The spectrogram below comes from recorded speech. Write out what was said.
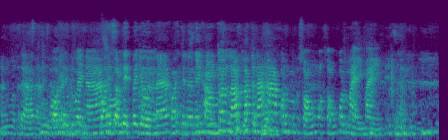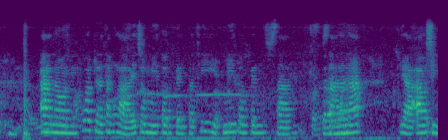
อนุโมทนาสาธุขอให้ด้วยนะขอให้สำเร็จประโยชน์นะ ขอให้เจริญในยินธรรดีมต้อนรับรัตนะห้าคนสองสองคนใหม่ใหม่อานนท์พวกเธอทั้งหลายจงมีตนเป็นประทีปมีตนเป็นสาสารณะ อย่าเอาสิ่ง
